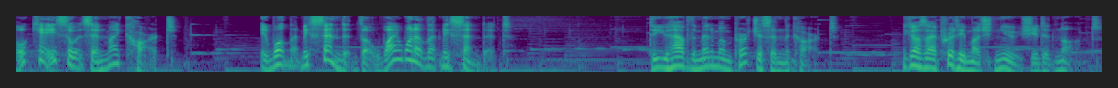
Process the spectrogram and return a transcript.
Okay, so it's in my cart. It won't let me send it though. Why won't it let me send it? Do you have the minimum purchase in the cart? Because I pretty much knew she did not.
